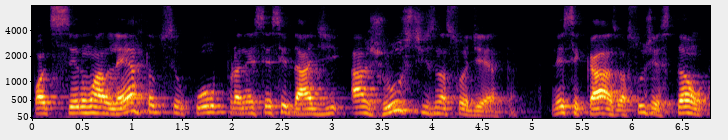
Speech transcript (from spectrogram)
pode ser um alerta do seu corpo para a necessidade de ajustes na sua dieta. Nesse caso, a sugestão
